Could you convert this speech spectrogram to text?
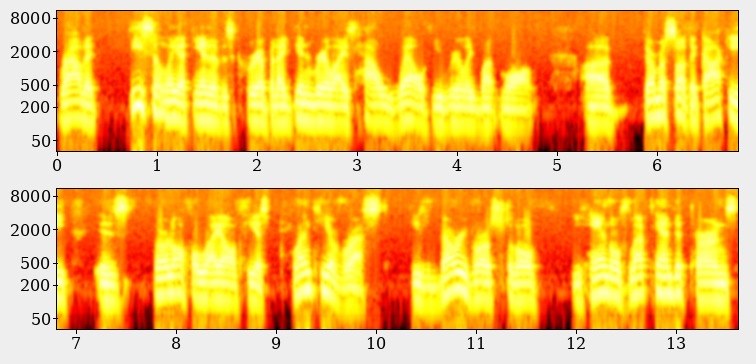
routed decently at the end of his career, but I didn't realize how well he really went long. Uh, Derma Sotogake is third off a layoff. He has plenty of rest. He's very versatile. He handles left handed turns.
